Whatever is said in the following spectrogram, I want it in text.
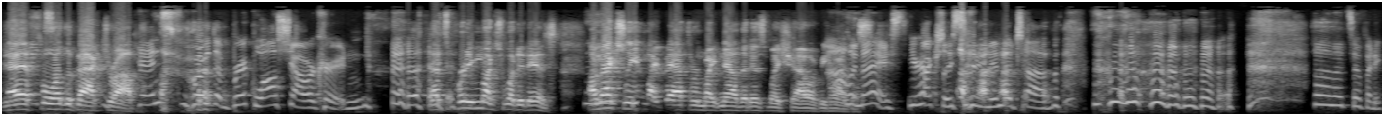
Therefore, the backdrop. Hence for the brick wall shower curtain. That's pretty much what it is. I'm actually in my bathroom right now. That is my shower behind Oh, us. nice. You're actually sitting in the tub. Oh, that's so funny.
